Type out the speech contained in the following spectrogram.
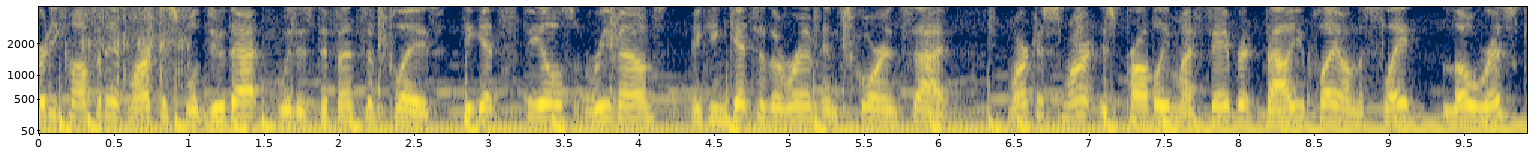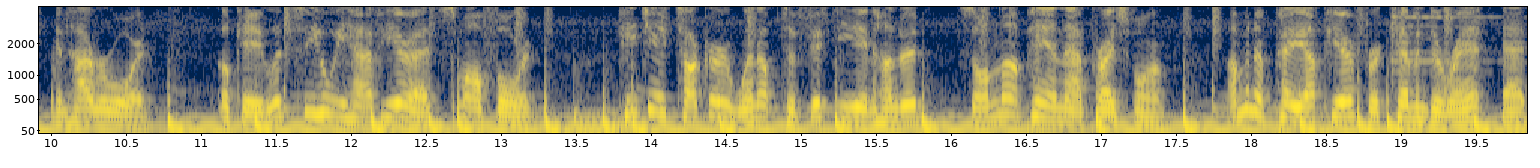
Pretty confident Marcus will do that with his defensive plays. He gets steals, rebounds, and can get to the rim and score inside. Marcus Smart is probably my favorite value play on the slate, low risk and high reward. Okay, let's see who we have here at small forward. PJ Tucker went up to 5,800, so I'm not paying that price for him. I'm going to pay up here for Kevin Durant at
